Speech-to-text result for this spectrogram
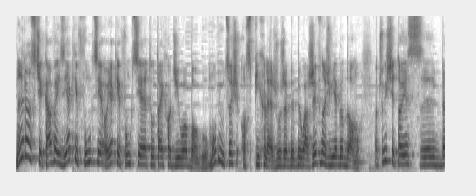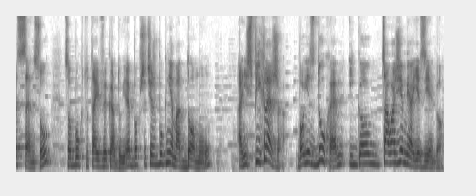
No teraz ciekawe jest, jakie funkcje, o jakie funkcje tutaj chodziło Bogu. Mówił coś o spichlerzu, żeby była żywność w jego domu. Oczywiście to jest y, bez sensu, co Bóg tutaj wygaduje, bo przecież Bóg nie ma domu ani spichlerza, bo jest duchem i go, cała ziemia jest jego,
